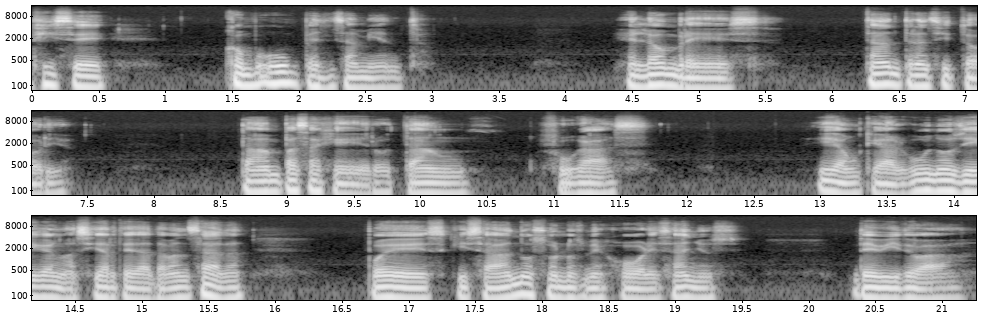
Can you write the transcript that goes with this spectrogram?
dice como un pensamiento. El hombre es tan transitorio tan pasajero, tan fugaz. Y aunque algunos llegan a cierta edad avanzada, pues quizá no son los mejores años, debido a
